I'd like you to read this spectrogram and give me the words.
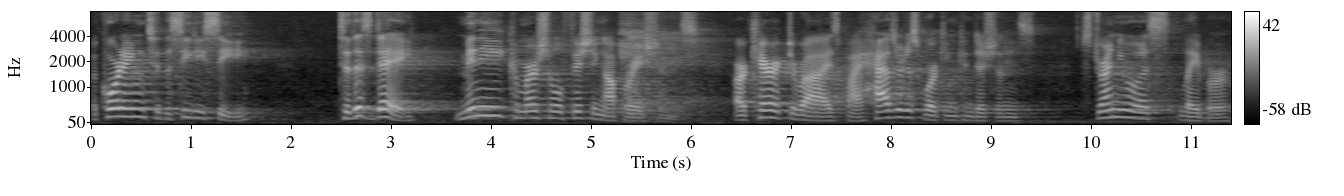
According to the CDC, to this day, many commercial fishing operations are characterized by hazardous working conditions strenuous labor,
